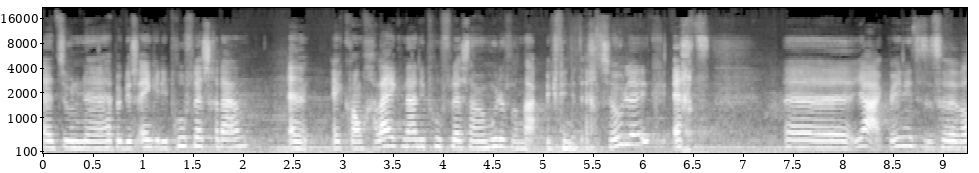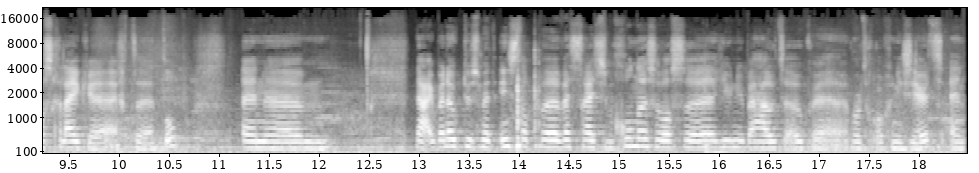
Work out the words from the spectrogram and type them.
En toen eh, heb ik dus één keer die proefles gedaan. En ik kwam gelijk na die proefles naar mijn moeder van... Nou, ik vind het echt zo leuk. Echt, eh, ja, ik weet niet. Het eh, was gelijk eh, echt top. En... ehm, nou, ik ben ook dus met instapwedstrijdjes begonnen, zoals hier nu bij Houten ook wordt georganiseerd. En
